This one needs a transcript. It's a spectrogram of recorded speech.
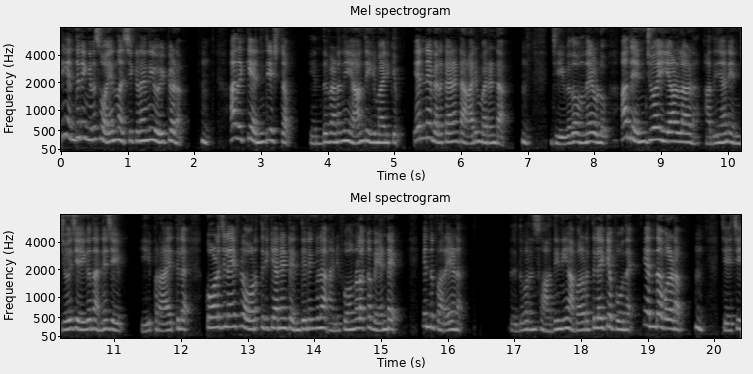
നീ എന്തിനിങ്ങനെ സ്വയം നശിക്കണേന്ന് ചോദിക്കണം അതൊക്കെ എന്റെ ഇഷ്ടം. എന്ത് വേണമെന്ന് ഞാൻ തീരുമാനിക്കും. എന്നെ വിലക്കാനായിട്ട് ആരും വരണ്ട. ജീവിതം ഒന്നേ ഉള്ളൂ. അത് എൻജോയ് ചെയ്യാനുള്ളതാണ്. അത് ഞാൻ എൻജോയ് ചെയ്യുക തന്നെ ചെയ്യും. ഈ പ്രായത്തിൽ കോളേജ് ലൈഫിൽ ഓർത്തിരിക്കാനായിട്ട് എന്തെങ്കിലും അനുഭവങ്ങളൊക്കെ വേണ്ടേ എന്ന് പറയണം. ഋതു പറഞ്ഞു സ്വാതി നീ അപകടത്തിലേക്കാ പോകുന്നത് എന്ത് അപകടം? ചേച്ചി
